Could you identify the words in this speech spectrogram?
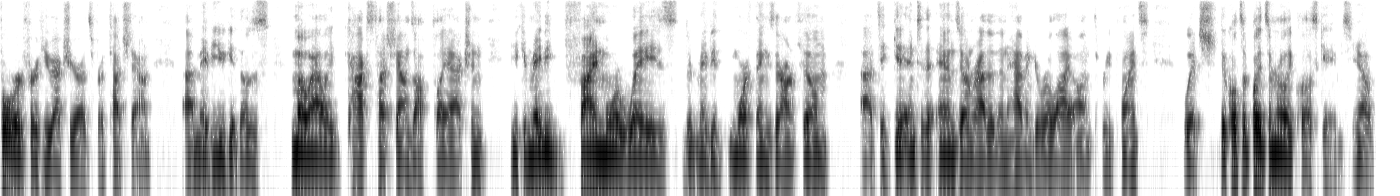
forward for a few extra yards for a touchdown. Uh, maybe you get those Mo Alie-Cox touchdowns off play action. You can maybe find more ways, maybe more things there on film uh, to get into the end zone rather than having to rely on three points, which the Colts have played some really close games. You know,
